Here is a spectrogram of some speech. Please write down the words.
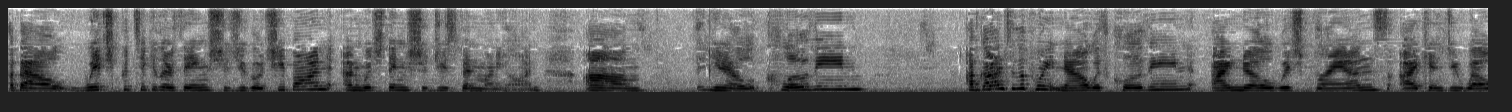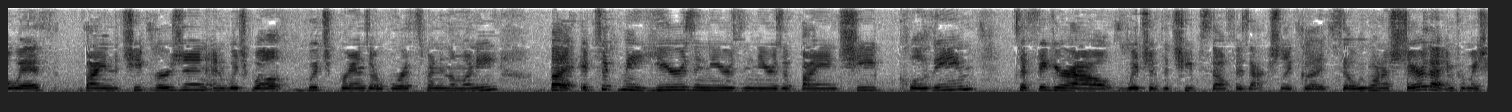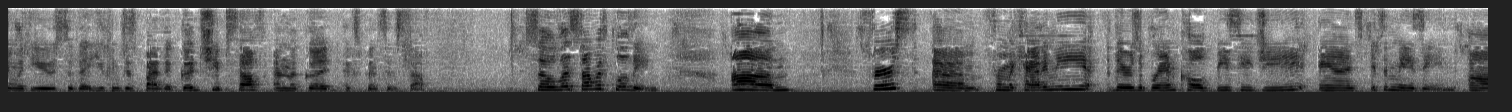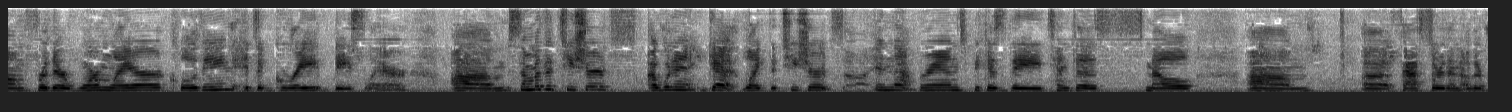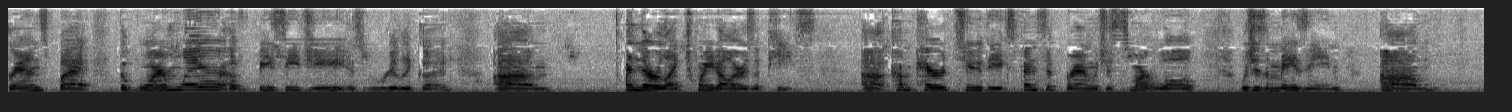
about which particular things should you go cheap on and which things should you spend money on. Um, you know, clothing, I've gotten to the point now with clothing, I know which brands I can do well with buying the cheap version and which well which brands are worth spending the money. But it took me years and years and years of buying cheap clothing to figure out which of the cheap stuff is actually good. So we want to share that information with you so that you can just buy the good cheap stuff and the good expensive stuff. So let's start with clothing. Um, First, um, from Academy, there's a brand called BCG, and it's amazing. Um, for their warm layer clothing, it's a great base layer. Um, some of the t-shirts, I wouldn't get like the t-shirts in that brand because they tend to smell um, uh, faster than other brands, but the warm layer of BCG is really good. Um, and they're like $20 a piece uh, compared to the expensive brand, which is Smartwool, which is amazing. Um,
